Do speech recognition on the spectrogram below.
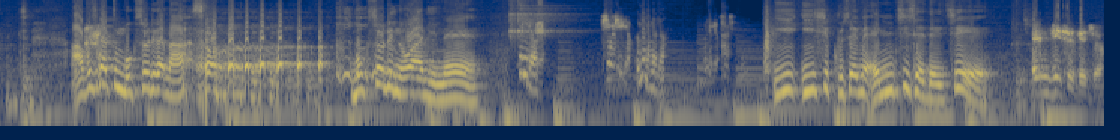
아버지 같은 목소리가 나와서 목소리 노안이네. 이 29세면 MZ 세대지? MZ 세대죠.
